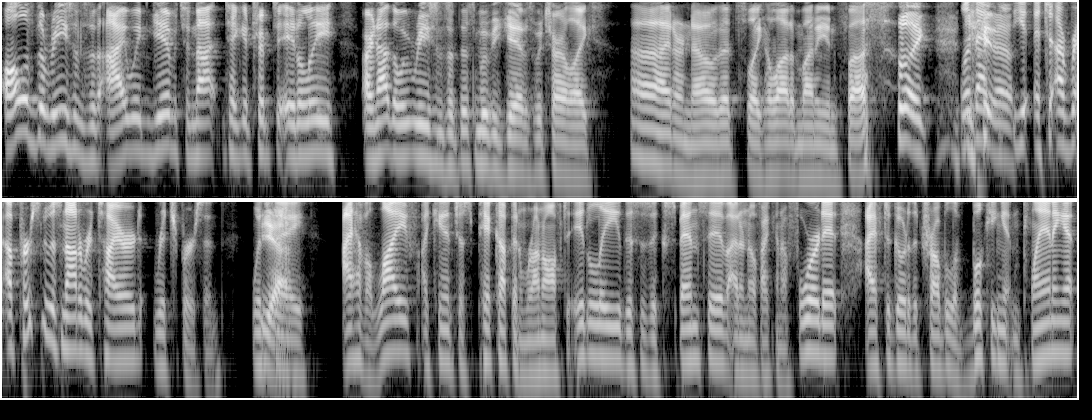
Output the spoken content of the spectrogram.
all of the reasons that I would give to not take a trip to Italy are not the reasons that this movie gives, which are like. Uh, I don't know. That's like a lot of money and fuss. like, Well, you that know. a, a person who is not a retired rich person would Yeah. say, "I have a life. I can't just pick up and run off to Italy. This is expensive. I don't know if I can afford it. I have to go to the trouble of booking it and planning it."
